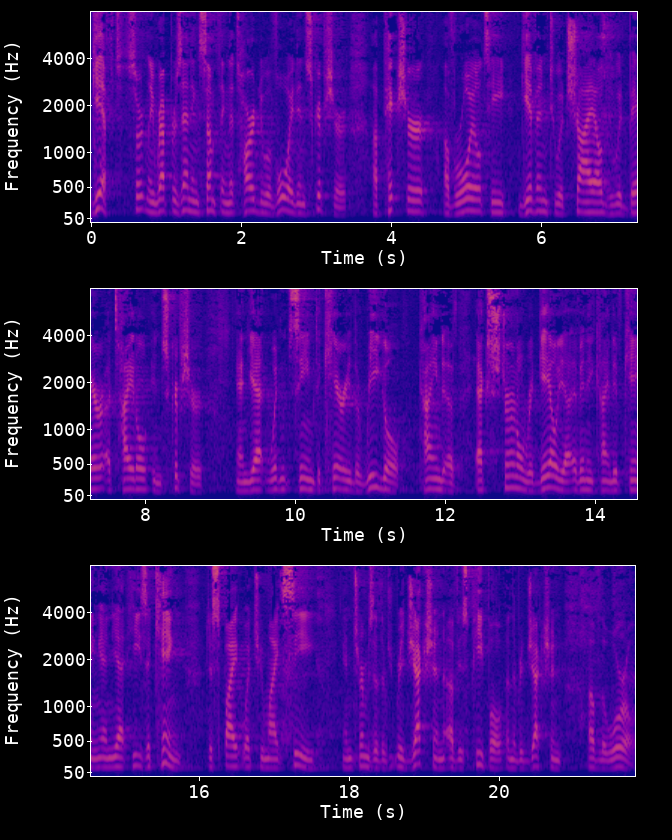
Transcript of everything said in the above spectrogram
gift, certainly representing something that's hard to avoid in Scripture, a picture of royalty given to a child who would bear a title in Scripture and yet wouldn't seem to carry the regal kind of external regalia of any kind of king, and yet he's a king, despite what you might see in terms of the rejection of his people and the rejection of the world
